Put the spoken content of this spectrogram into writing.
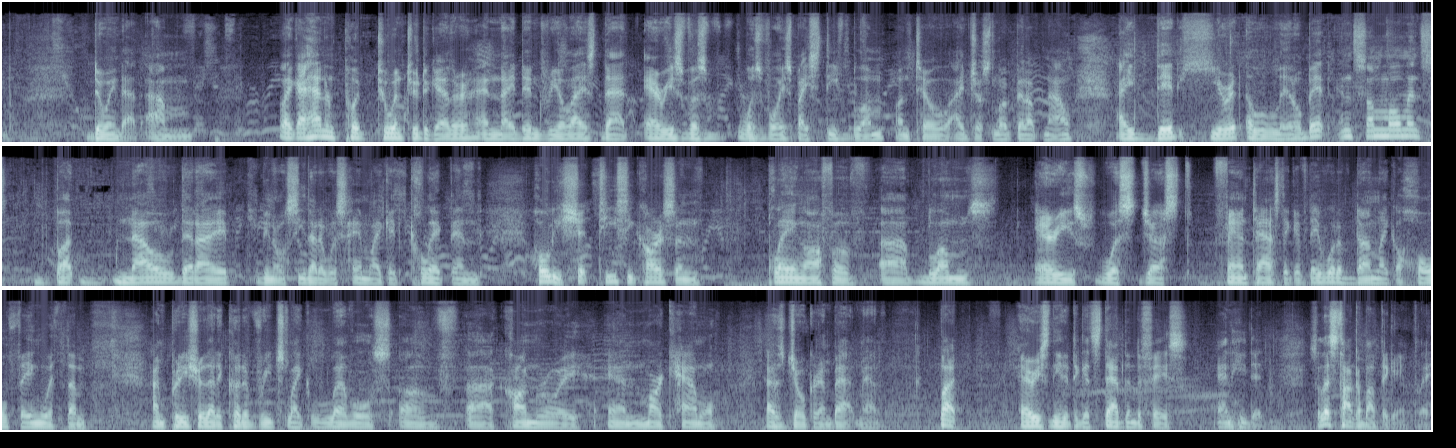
doing that. Um, like I hadn't put two and two together, and I didn't realize that Ares was was voiced by Steve Blum until I just looked it up now. I did hear it a little bit in some moments, but now that I, you know, see that it was him, like it clicked and holy shit, TC Carson playing off of uh, Blum's Ares was just fantastic. If they would have done like a whole thing with them, I'm pretty sure that it could have reached like levels of uh, Conroy and Mark Hamill as Joker and Batman. But Ares needed to get stabbed in the face, and he did. So let's talk about the gameplay.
